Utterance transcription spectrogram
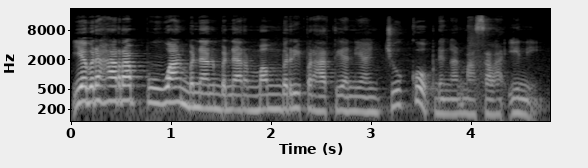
Ia berharap Puan benar-benar memberi perhatian yang cukup dengan masalah ini.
